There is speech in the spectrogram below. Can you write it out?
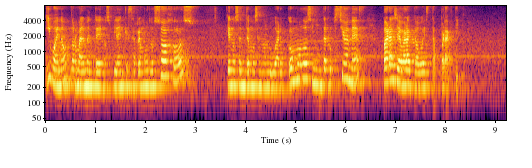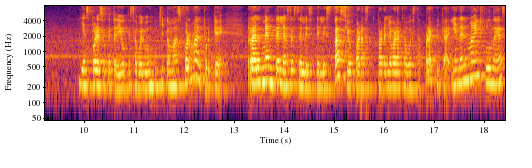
Y bueno, normalmente nos piden que cerremos los ojos, que nos sentemos en un lugar cómodo, sin interrupciones, para llevar a cabo esta práctica. Y es por eso que te digo que se vuelve un poquito más formal, porque realmente le haces el, espacio para, para llevar a cabo esta práctica. Y en el mindfulness,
